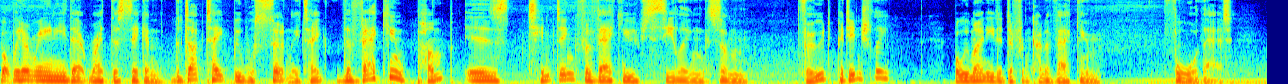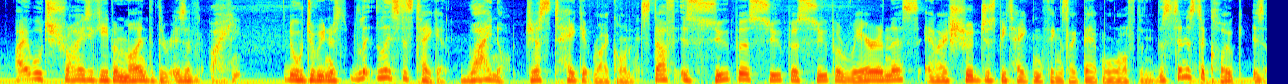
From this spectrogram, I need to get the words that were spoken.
but we don't really need that right this second. The duct tape we will certainly take. The vacuum pump is tempting for vacuum sealing some food potentially, but we might need a different kind of vacuum for that. I will try to keep in mind that there is a. Or do we just, let, us just take it? Why not? Just take it, Rycon. Stuff is super, super, super rare in this, and I should just be taking things like that more often. The Sinister Cloak is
